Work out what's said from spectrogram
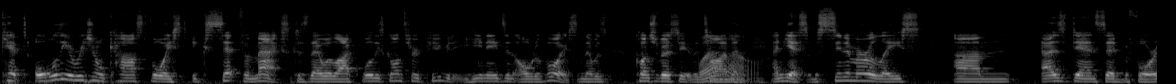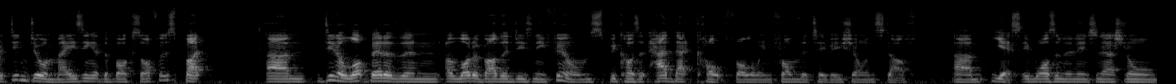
kept all the original cast voiced except for Max because they were like, "Well, he's gone through puberty. He needs an older voice." And there was controversy at the time, and, and yes, it was cinema release. Um, as Dan said before, it didn't do amazing at the box office, but um, did a lot better than a lot of other Disney films because it had that cult following from the TV show and stuff. Um, yes, it wasn't an international,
